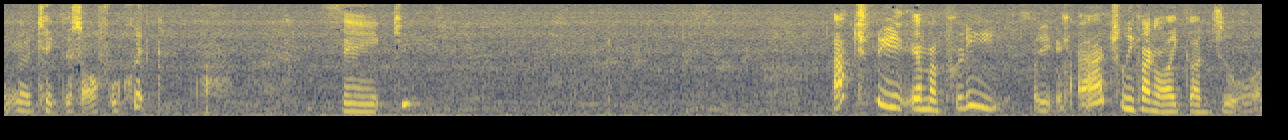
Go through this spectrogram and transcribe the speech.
I'm gonna take this off real quick. Thank you. Actually, I'm a pretty. I actually kind of like Godzilla.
